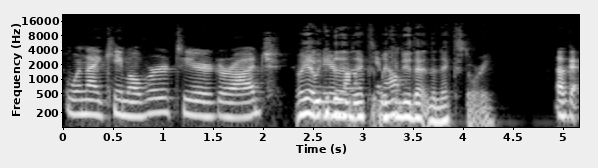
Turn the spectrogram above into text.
when i came over to your garage Oh yeah, we can do that next. We can do that in the next story. okay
